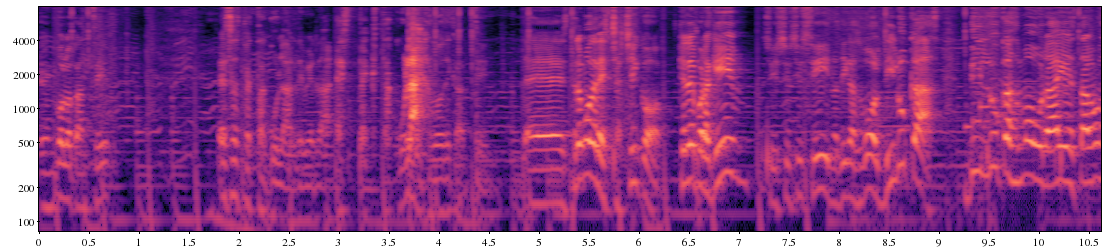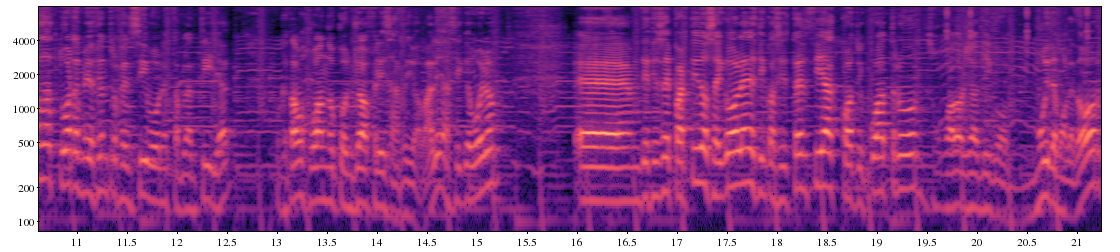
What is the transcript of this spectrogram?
en Golo Kanté es espectacular, de verdad. Espectacular lo de Kanté. Eh, extremo derecha, chicos. ¿Qué lee por aquí? Sí, sí, sí, sí. No digas gol. Di Lucas. Di Lucas Moura. Ahí está. Vamos a actuar de medio centro ofensivo en esta plantilla. Porque estamos jugando con Joao Félix arriba, ¿vale? Así que bueno. 16 eh, partidos, 6 goles, 5 asistencias, 4 y 4. Es un jugador, ya digo, muy demoledor,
